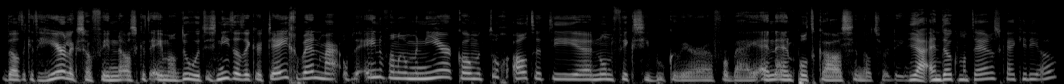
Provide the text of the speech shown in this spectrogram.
dat ik het heerlijk zou vinden als ik het eenmaal doe. Het is niet dat ik er tegen ben, maar op de een of andere manier komen toch altijd die uh, non-fictieboeken weer uh, voorbij. En, en podcasts en dat soort dingen. Ja, en documentaires, kijk je die ook?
